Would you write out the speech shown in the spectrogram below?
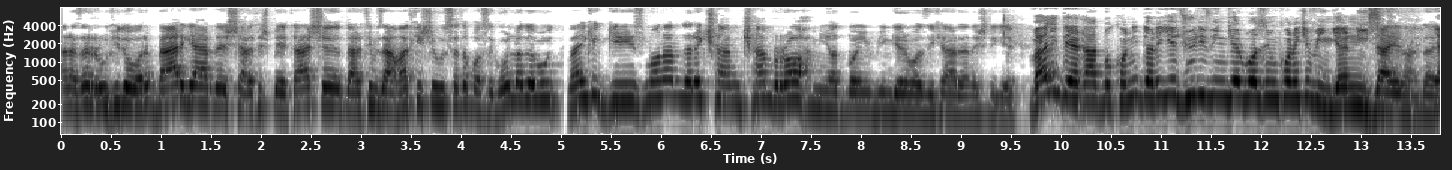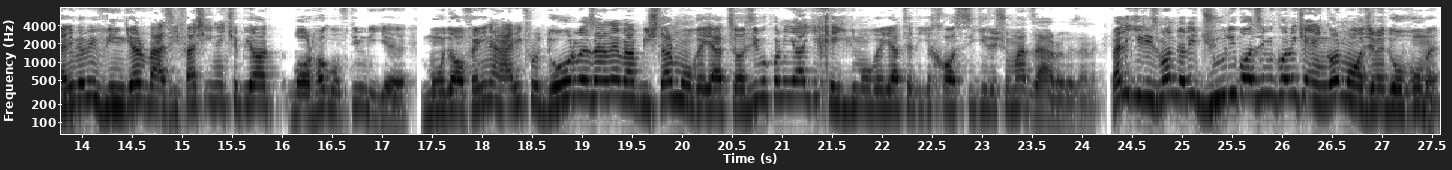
از نظر روحی دوباره برگرده شرایطش بهتر شه. در تیم زحمت کشیده بود سه تا پاس گل داده بود و اینکه گریزمان هم داره کم کم راه میاد با این وینگر بازی کردنش دیگه. ولی دقت بکنی داره یه جوری وینگر بازی می‌کنه که وینگر نیست. دقیقاً, دقیقاً. یعنی ببین وینگر وظیفش اینه که بیاد بارها گفتیم دیگه مدافعین حریف رو دور بزنه و بیشتر موقعیت سازی بکنه یا اگه خیلی موقعیت دیگه خاصی گیرش اومد ضربه بزنه. ولی گریزمان داره جوری بازی می‌کنه که انگار مهاجم دومه.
